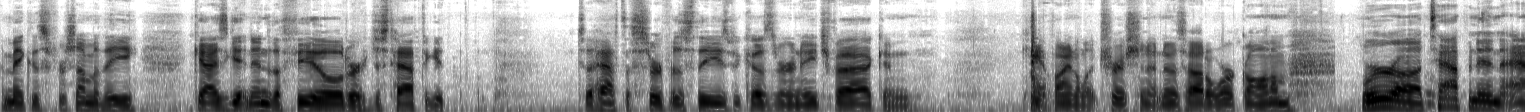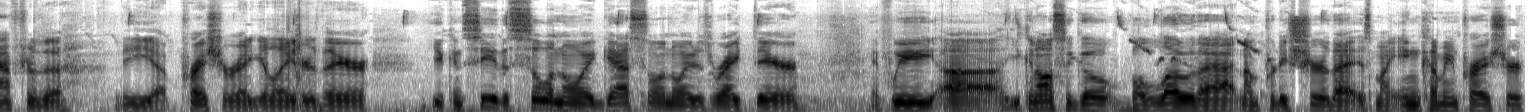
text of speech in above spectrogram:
I make this for some of the guys getting into the field or just have to get to have to surface these because they're in HVAC and can't find an electrician that knows how to work on them. We're uh, tapping in after the, the uh, pressure regulator there. You can see the solenoid, gas solenoid is right there. If we, uh, you can also go below that, and I'm pretty sure that is my incoming pressure.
